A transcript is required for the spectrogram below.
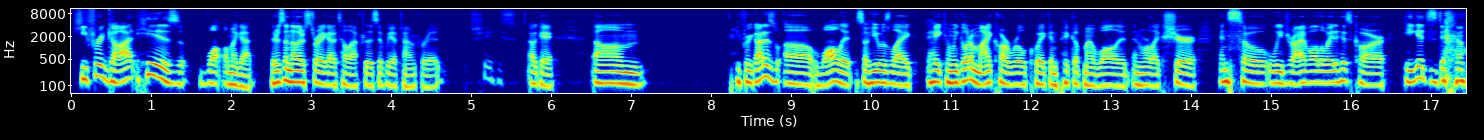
he forgot his wall. Oh my god, there's another story I got to tell after this if we have time for it. Jeez. Okay. Um he forgot his uh wallet so he was like hey can we go to my car real quick and pick up my wallet and we're like sure and so we drive all the way to his car he gets down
